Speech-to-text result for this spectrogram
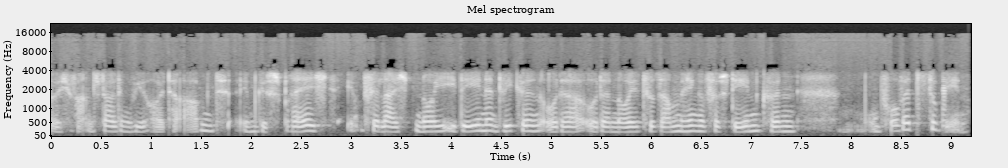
solche Veranstaltungen wie heute Abend im Gespräch vielleicht neue Ideen entwickeln oder, oder neue Zusammenhänge verstehen können, um vorwärts zu gehen.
